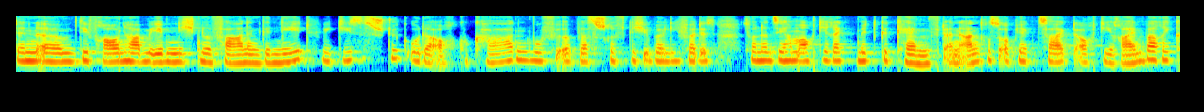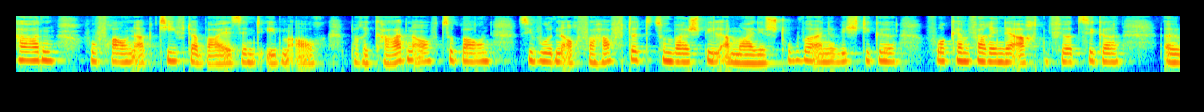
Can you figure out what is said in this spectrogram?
Denn ähm, die Frauen haben eben nicht nur Fahnen genäht, wie dieses Stück, oder auch Kokaden, wofür etwas schriftlich überliefert ist, sondern sie haben auch direkt mitgekämpft. Ein anderes Objekt zeigt auch die Rheinbarrikaden, wo Frauen aktiv dabei sind, eben auch Barrikaden aufzubauen. Sie wurden auch verhaftet, zum Beispiel Amalie Struve, eine wichtige Vorkämpferin der 48er, äh,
